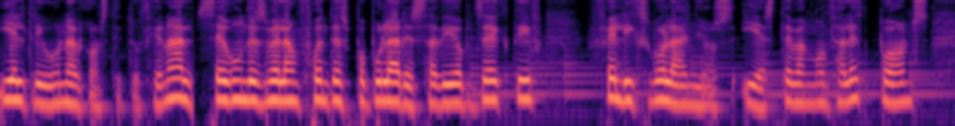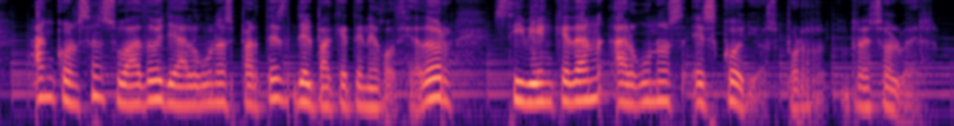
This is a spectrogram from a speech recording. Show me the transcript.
y el Tribunal Constitucional. Según desvelan fuentes populares a The Objective, Félix Bolaños y Esteban González Pons han consensuado ya algunas partes del paquete negociador, si bien quedan algunos escollos por resolver.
